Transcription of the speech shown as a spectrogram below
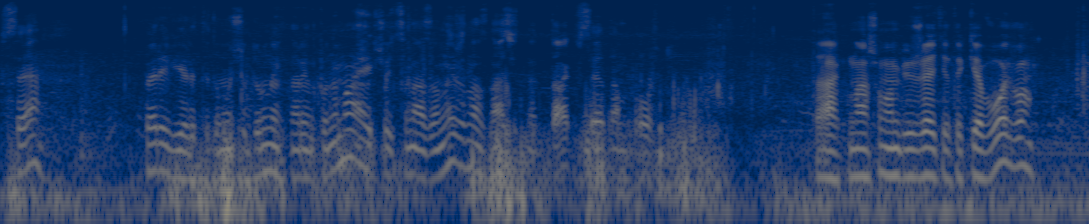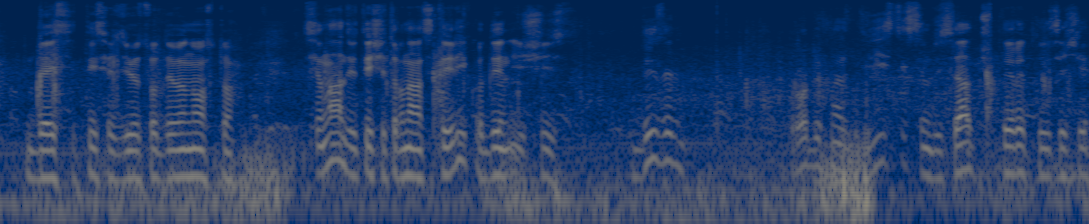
все перевірити, тому що дурних на ринку немає. Якщо ціна занижена, значить не так все там просто. Так, в нашому бюджеті таке Volvo 10 990 ціна, 2013 рік, 1,6 дизель. Пробіг у нас 274 тисячі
